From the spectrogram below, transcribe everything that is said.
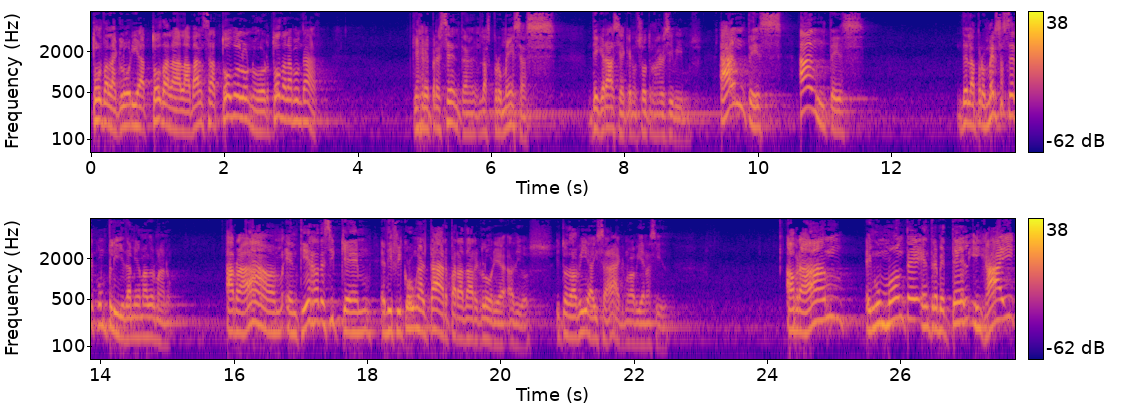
toda la gloria, toda la alabanza, todo el honor, toda la bondad que representan las promesas de gracia que nosotros recibimos. Antes, antes de la promesa ser cumplida, mi amado hermano, Abraham en tierra de Siquem edificó un altar para dar gloria a Dios. Y todavía Isaac no había nacido. Abraham en un monte entre Betel y Jai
